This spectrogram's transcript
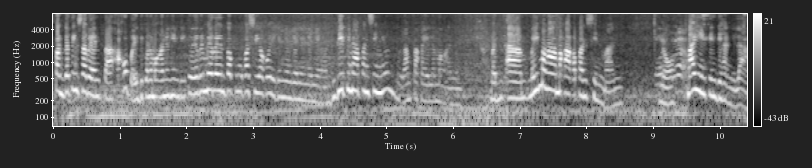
pagdating sa renta, ako pwede ko namang anuhin dito. Eh, may renta po kasi ako eh, ganyan, ganyan, ganyan. Hindi pinapansin yun. Walang pakialamang ano. Mad- ah, may mga makakapansin man, no? Maiintindihan nila.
